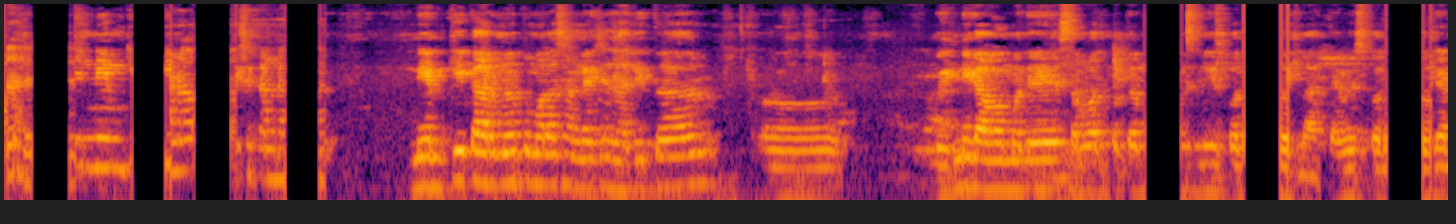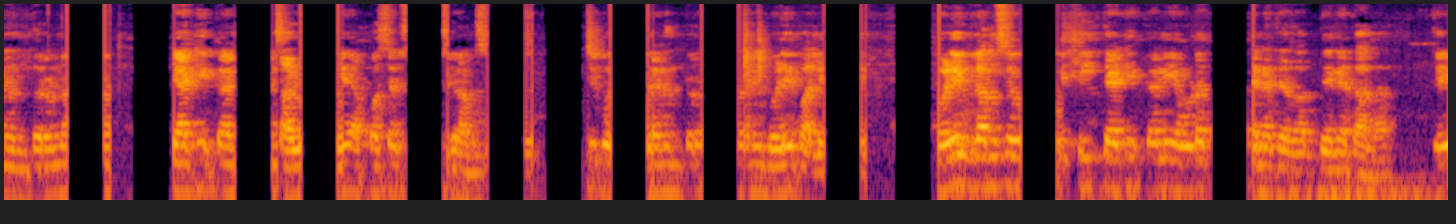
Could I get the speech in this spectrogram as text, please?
त्याची नेमकी नेमकी कारणं तुम्हाला सांगायची झाली तर अं, विडणी गावामध्ये सर्वात प्रथम घेतला त्यावेळेस पद घेतल्यानंतर त्या ठिकाणी चालू ग्रामसेवक. आणि बळी पाले. बळी ग्रामसेवक देखील त्या ठिकाणी एवढा देण्यात आला देण्यात आला. ते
